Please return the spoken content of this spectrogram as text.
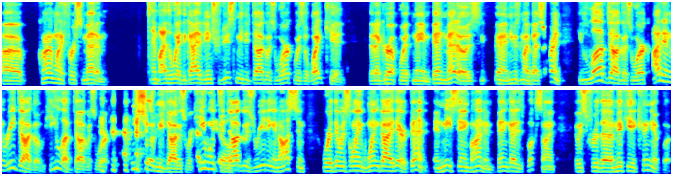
Uh, kind of when I first met him. And by the way, the guy that introduced me to Dago's work was a white kid that I grew up with named Ben Meadows, and he was my best friend. He loved Dago's work. I didn't read Dago. He loved Dago's work. He showed me Dago's work. He went to Dago's reading in Austin where there was only one guy there, Ben, and me standing behind him. Ben got his book signed. It was for the Mickey Acuna book.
